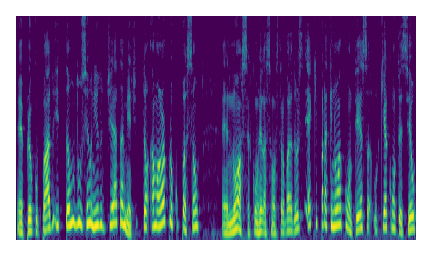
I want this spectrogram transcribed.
é, preocupado e estamos nos reunindo diretamente. Então a maior preocupação é, nossa com relação aos trabalhadores é que para que não aconteça o que aconteceu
